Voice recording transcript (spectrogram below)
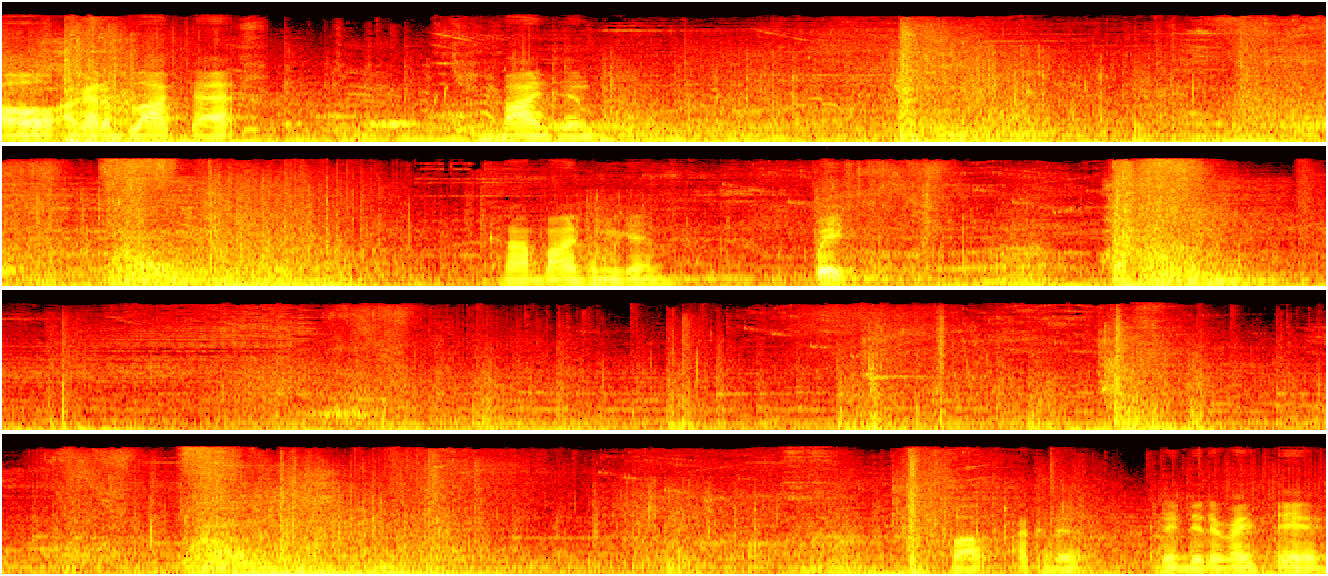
Oh, I gotta block that. Bind him. Can I bind him again? Wait. I could have. They did it right there.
